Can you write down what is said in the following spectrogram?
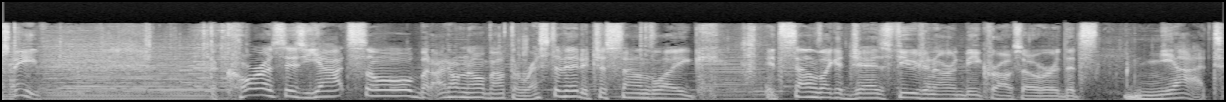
Steve. The chorus is yacht soul, but I don't know about the rest of it. It just sounds like it sounds like a jazz fusion R&B crossover that's yacht.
